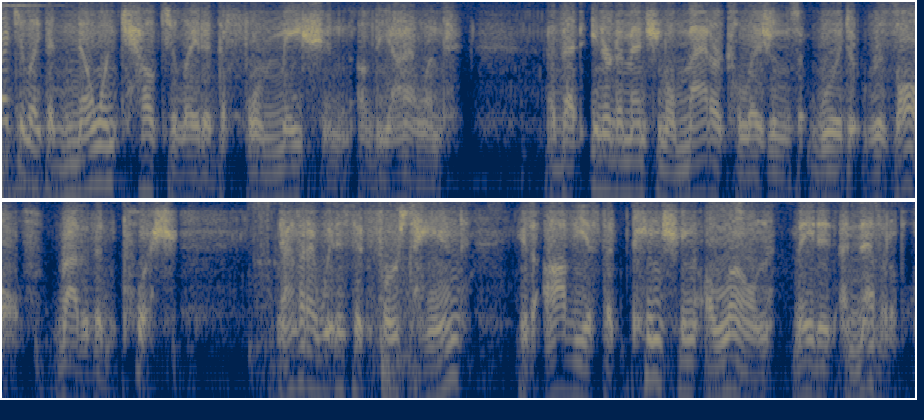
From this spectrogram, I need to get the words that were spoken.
I speculate that no one calculated the formation of the island. That interdimensional matter collisions would resolve rather than push. Now that I witnessed it firsthand, it's obvious that pinching alone made it inevitable.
